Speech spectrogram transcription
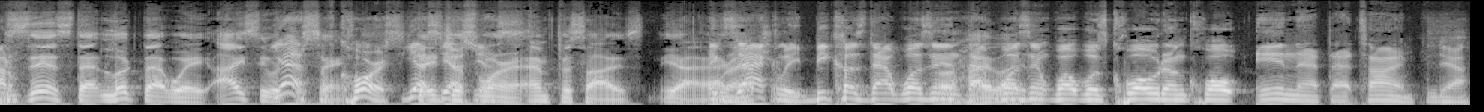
exist that looked that way? I see what Yes, you're saying. Yes, of course. Yes, they yes, just yes. weren't emphasized. Yeah, I got you. exactly because that wasn't that wasn't what was quote unquote in at that time Yeah.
